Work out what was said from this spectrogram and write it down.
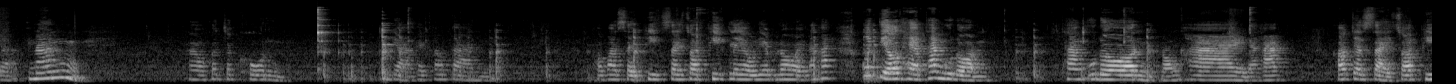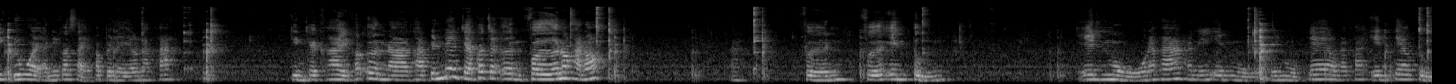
จากนั้นเราก็จะคนทุกอย่างให้เข้ากันเพราะว่าใส่พริกใส่ซอสพริกแล้วเรียบร้อยนะคะก๋วยเตี๋ยวแถบทางอุดร ทางอุดรหนองคายนะคะเขาจะใส่ซอสพริกด้วย อันนี้ก็ใส่เข้าไปแล้วนะคะ กินคล้ายๆเขาเอิญนาถ้าเป็นเมี่ยงแจ่วก็จะเอิญเฟอเนาะค่ะเนาะ เฟินเฟอเอ็นตุนเอ็นหมูนะคะ อันนี้เอ็นหมูเอ็นหมูแก้วนะคะ เอ็นแก้วตุ๋น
